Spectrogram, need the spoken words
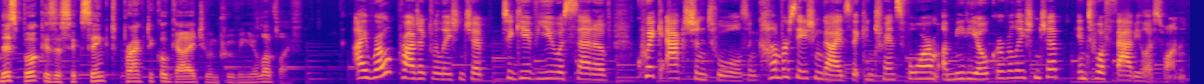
This book is a succinct, practical guide to improving your love life. I wrote Project Relationship to give you a set of quick action tools and conversation guides that can transform a mediocre relationship into a fabulous one.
